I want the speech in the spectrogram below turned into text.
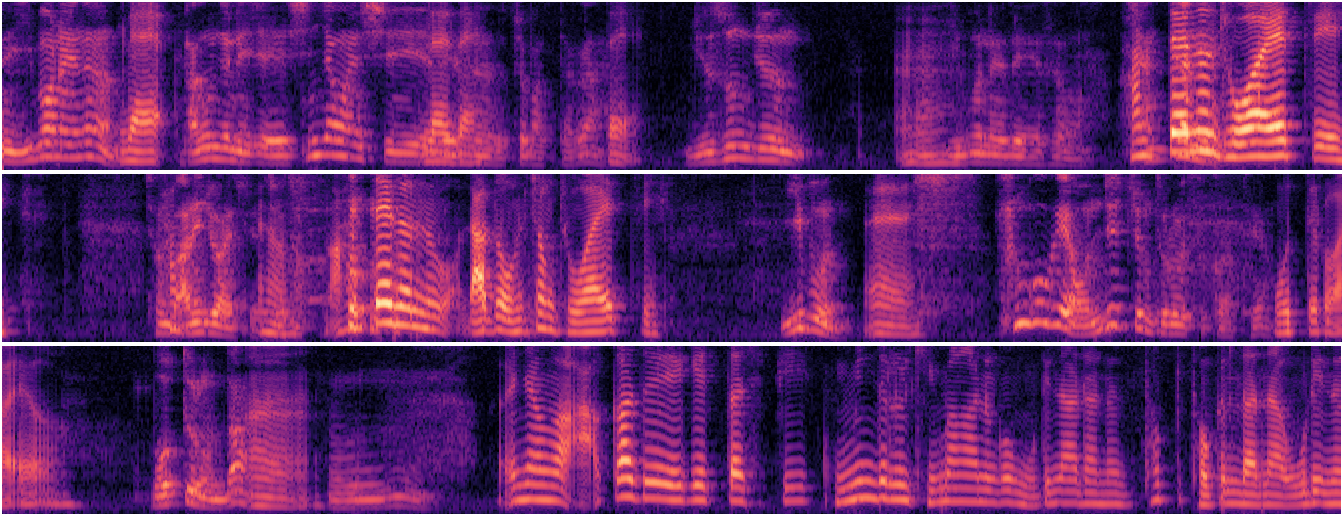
근데 이번에는 네, 방금 전에 이제 신정환 씨에 네, 대해서 여쭤봤다가 네. 유승준 음. 이분에 대해서 한때는 좋아했지. 전 많이 좋아했어요. 어, 저도 한때는 나도 엄청 좋아했지. 이분 예, 한국에 언제쯤 들어왔을 것 같아요? 못 들어와요. 못 들어온다. 어. 음. 왜냐면 아까도 얘기했다시피 국민들을 기망하는 건 우리나라는 더, 더군다나 우리는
